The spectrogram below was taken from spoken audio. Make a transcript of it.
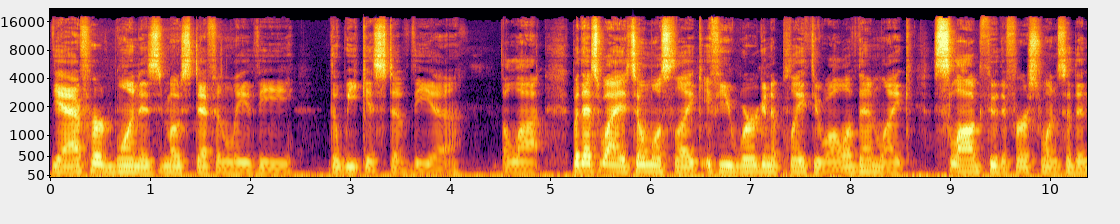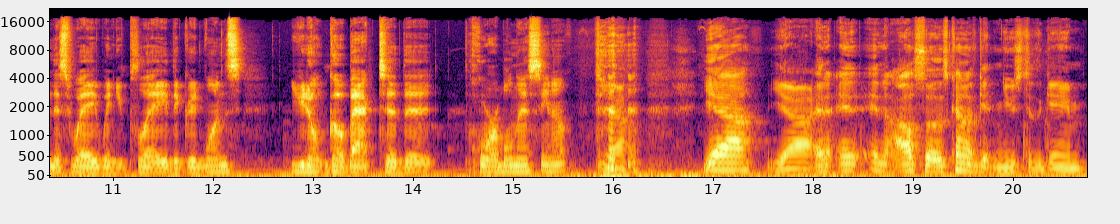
Yeah, I've heard one is most definitely the the weakest of the uh, the lot. But that's why it's almost like if you were gonna play through all of them, like slog through the first one, so then this way when you play the good ones, you don't go back to the horribleness, you know? yeah. Yeah yeah and, and and also it's kind of getting used to the game.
